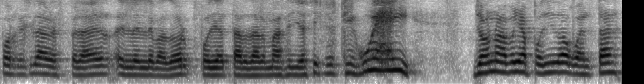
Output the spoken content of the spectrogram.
Porque claro, esperar el elevador podía tardar más. Y así que, que, güey, yo no habría podido aguantar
